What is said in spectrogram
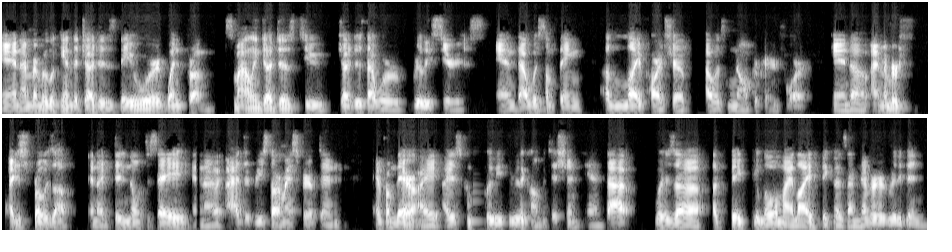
and I remember looking at the judges. They were went from smiling judges to judges that were really serious, and that was something a life hardship I was not prepared for. And uh, I remember I just froze up and I didn't know what to say, and I, I had to restart my script. And and from there, I I just completely threw the competition, and that was a, a big low in my life because I've never really been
